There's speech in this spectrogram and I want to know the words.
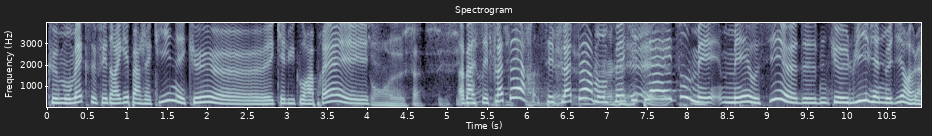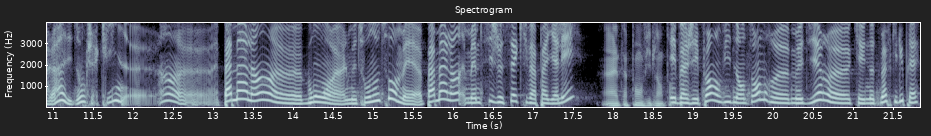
que mon mec se fait draguer par Jacqueline et que euh, qu'elle lui court après. Et Attends, euh, ça, c'est, c'est ah bah c'est flatteur, c'est flatteur, mon mec il plaît et tout, mais mais aussi euh, de, que lui vienne me dire oh là là, dis donc Jacqueline, hein, euh, pas mal hein, euh, bon elle me tourne autour, mais euh, pas mal hein, même si je sais qu'il va pas y aller, Ah, t'as pas envie de l'entendre. et ben j'ai pas envie de l'entendre euh, me dire euh, qu'il y a une autre meuf qui lui plaît.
